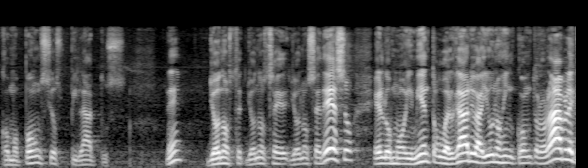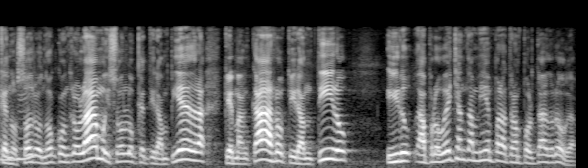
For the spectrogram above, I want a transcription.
como Poncios Pilatos. ¿eh? Yo no, yo, no sé, yo no sé de eso. En los movimientos huelgarios hay unos incontrolables que nosotros no controlamos y son los que tiran piedra, queman carros, tiran tiros y aprovechan también para transportar droga.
